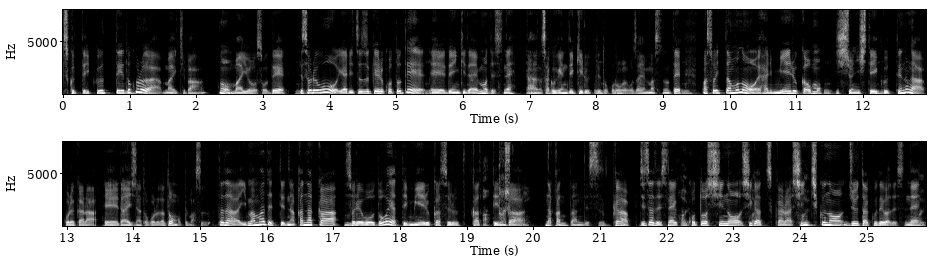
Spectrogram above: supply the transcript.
作っていくっていうところが、まあ一番のまあ要素で、で、それをやり続けることで、えー電気代もですね、あの削減できるっていうところがございますので、まあそういったものをやはり見える化も一緒にしていくっていうのが、これからえー大事なところだと思ってます。ただ、今までってなかなかそれをどうやって見える化するかっていうのがなかったんですが、実はですね、はい。今年の4月から新築の住宅ではですね、はい。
